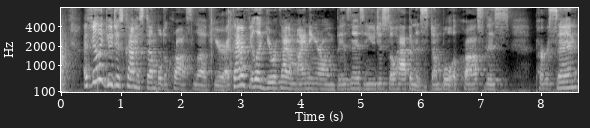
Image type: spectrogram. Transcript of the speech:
I feel like you just kind of stumbled across love here. I kind of feel like you were kind of minding your own business and you just so happened to stumble across this person.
